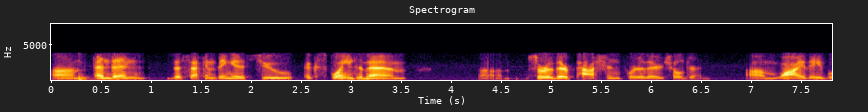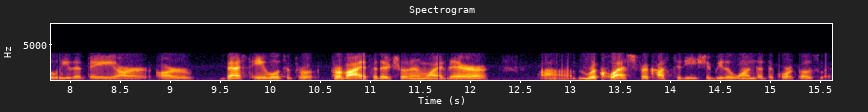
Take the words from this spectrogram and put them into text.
Um, and then the second thing is to explain to them um, sort of their passion for their children, um, why they believe that they are are best able to pro- provide for their children, why their um, request for custody should be the one that the court goes with.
